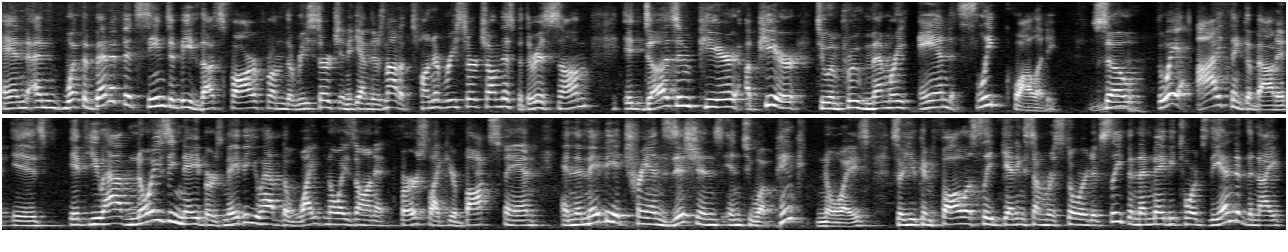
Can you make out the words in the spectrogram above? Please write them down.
And and what the benefits seem to be thus far from the research, and again, there's not a ton of research on this, but there is some. It does appear appear to improve memory and sleep quality. So the way I think about it is if you have noisy neighbors, maybe you have the white noise on at first, like your box fan, and then maybe it transitions into a pink noise so you can fall asleep getting some restorative sleep. And then maybe towards the end of the night,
